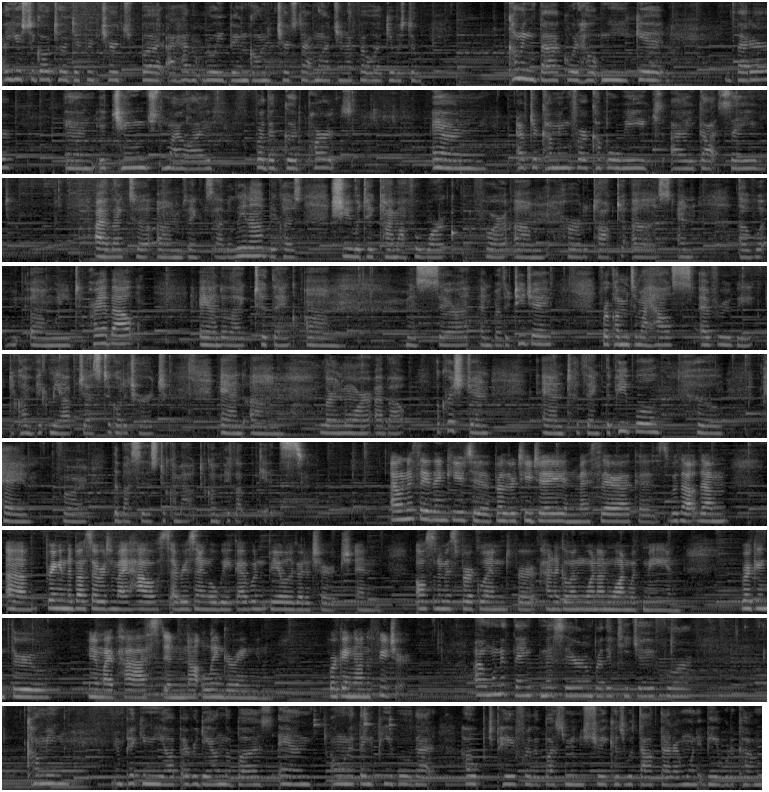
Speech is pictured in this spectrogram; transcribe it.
I used to go to a different church but I haven't really been going to church that much and I felt like it was the coming back would help me get better and it changed my life for the good parts. And after coming for a couple weeks I got saved. I'd like to um, thank Miss Abelina because she would take time off of work for um, her to talk to us and of what we, um, we need to pray about. And I'd like to thank um, Miss Sarah and Brother TJ for coming to my house every week to come pick me up just to go to church. And um, learn more about a Christian and to thank the people who pay for the buses to come out to come pick up kids. I want to say thank you to Brother TJ and Miss Sarah because without them um, bringing the bus over to my house every single week, I wouldn't be able to go to church. And also to Miss Berkland for kind of going one-on-one -on -one with me and working through, you know, my past and not lingering and working on the future. I want to thank Miss Sarah and Brother TJ for coming and picking me up every day on the bus and I want to thank people that helped pay for the bus ministry because without that I wouldn't be able to come.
